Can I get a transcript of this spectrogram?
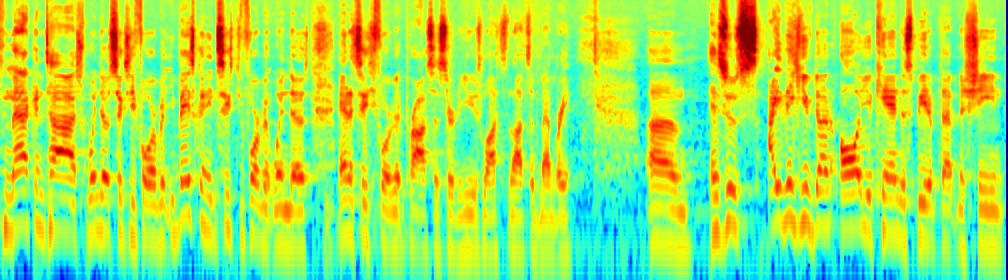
Macintosh, Windows 64, but you basically need 64-bit Windows and a 64-bit processor to use lots and lots of memory. Um, Jesus, I think you've done all you can to speed up that machine.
